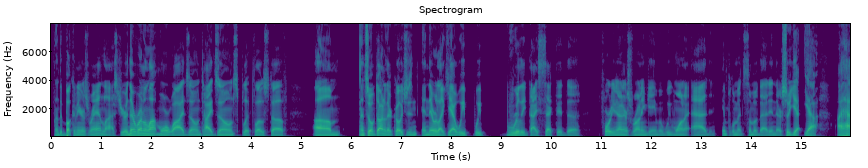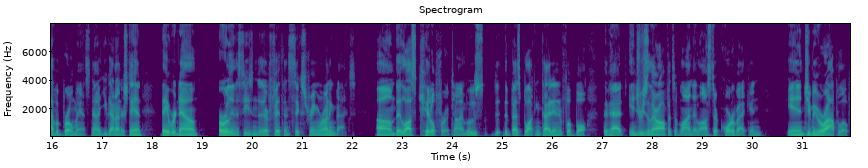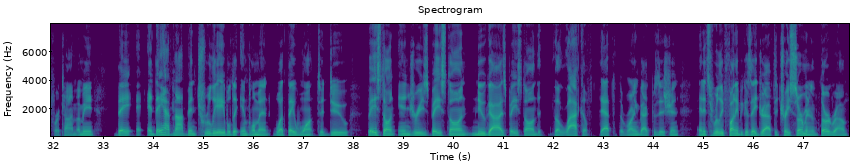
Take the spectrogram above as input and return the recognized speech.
the Buccaneers ran last year. And they're running a lot more wide zone, tight zone, split flow stuff. Um, and so I'm talking to their coaches, and, and they were like, yeah, we we really dissected the 49ers running game, and we want to add and implement some of that in there. So, yeah, yeah, I have a bromance. Now you got to understand they were down early in the season to their fifth and sixth string running backs. Um, they lost Kittle for a time, who's the, best blocking tight end in football. They've had injuries in their offensive line. They lost their quarterback in in Jimmy Garoppolo for a time. I mean, they and they have not been truly able to implement what they want to do based on injuries, based on new guys, based on the the lack of depth at the running back position. And it's really funny because they drafted Trey Sermon in the third round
